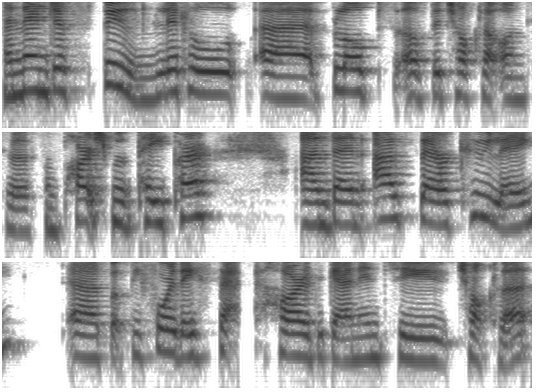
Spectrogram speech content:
and then just spoon little uh, blobs of the chocolate onto some parchment paper. And then as they're cooling, uh, but before they set hard again into chocolate,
